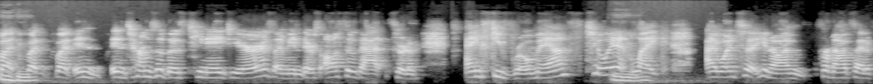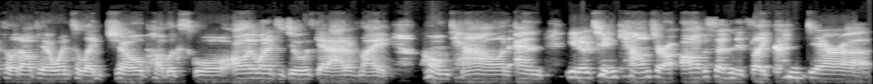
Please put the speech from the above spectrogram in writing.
But mm-hmm. but but in in terms of those teenage years, I mean, there's also that sort of angsty romance to it. Mm. Like I went to, you know, I'm from outside of Philadelphia. I went to like Joe Public School. All I wanted to do was get out of my hometown, and you know, to encounter all of a sudden it's like Kundera,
